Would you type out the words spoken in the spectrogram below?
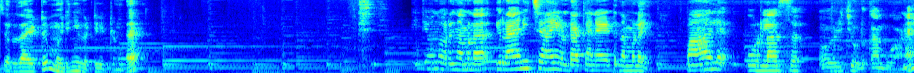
ചെറുതായിട്ട് മുരിഞ്ഞു കിട്ടിയിട്ടുണ്ട്. ഏറ്റവും പറയുന്നത് നമ്മൾ ഇറാനി ചായ ഉണ്ടാക്കാനായിട്ട് നമ്മൾ പാൽ ഒരു ഗ്ലാസ് ഒഴിച്ചു കൊടുക്കാൻ പോവാണേ.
